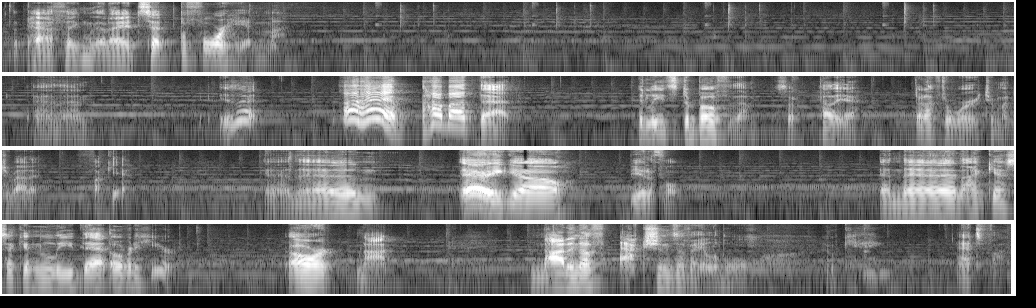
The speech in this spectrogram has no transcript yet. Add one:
The pathing that I had set before him. And then... Is it? Oh, hey! How about that? It leads to both of them, so hell yeah. Don't have to worry too much about it. Fuck yeah. And then... There you go. Beautiful. And then I guess I can lead that over to here. Or not. Not enough actions available. Okay. That's fine.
